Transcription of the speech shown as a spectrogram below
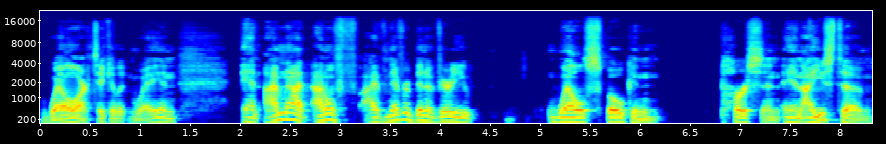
well articulate way and and i'm not i don't i've never been a very well spoken person and i used to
